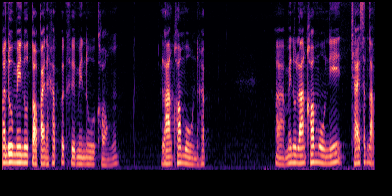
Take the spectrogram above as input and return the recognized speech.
มาดูเมนูต่อไปนะครับก็คือเมนูของล้างข้อมูลนะครับเมนูล้างข้อมูลนี้ใช้สำหรับ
